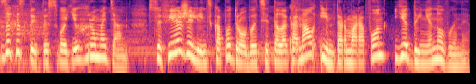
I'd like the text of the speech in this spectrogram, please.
захистити своїх громадян. Софія Желінська, подробиці, телеканал Інтермарафон. Єдині новини.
